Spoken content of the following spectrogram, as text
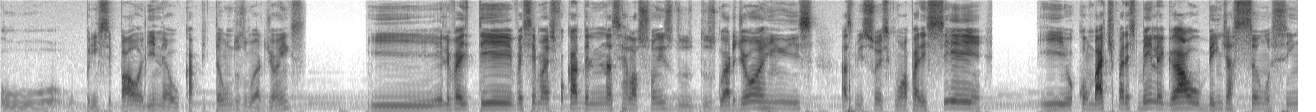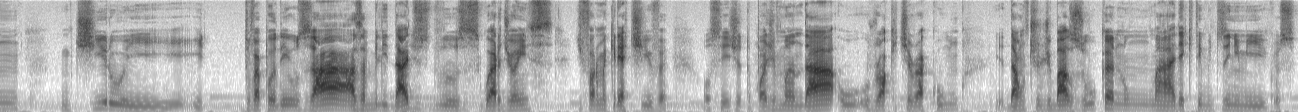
o, o, principal ali, né, o capitão dos Guardiões. E ele vai ter, vai ser mais focado ali nas relações do, dos Guardiões, as missões que vão aparecer, e o combate parece bem legal, bem de ação, assim, um tiro e, e tu vai poder usar as habilidades dos guardiões de forma criativa. Ou seja, tu pode mandar o, o Rocket Raccoon dar um tiro de bazuca numa área que tem muitos inimigos.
